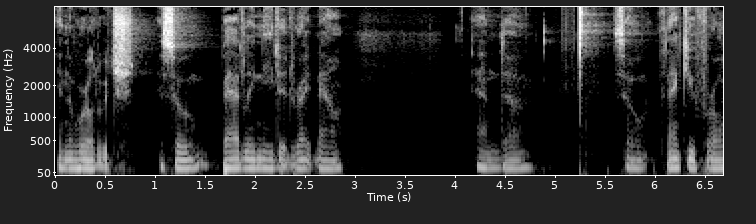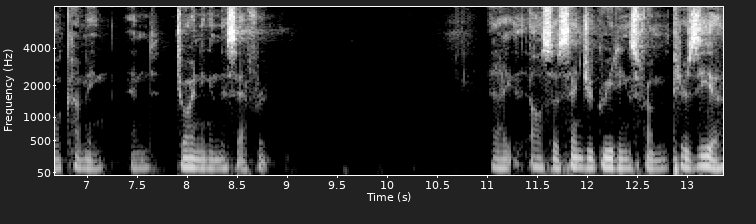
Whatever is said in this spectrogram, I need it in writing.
in the world, which is so badly needed right now. And uh, so thank you for all coming and joining in this effort. And I also send you greetings from Pir Zia,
